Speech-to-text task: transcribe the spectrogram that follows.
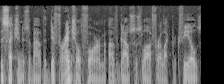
This section is about the differential form of Gauss's law for electric fields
